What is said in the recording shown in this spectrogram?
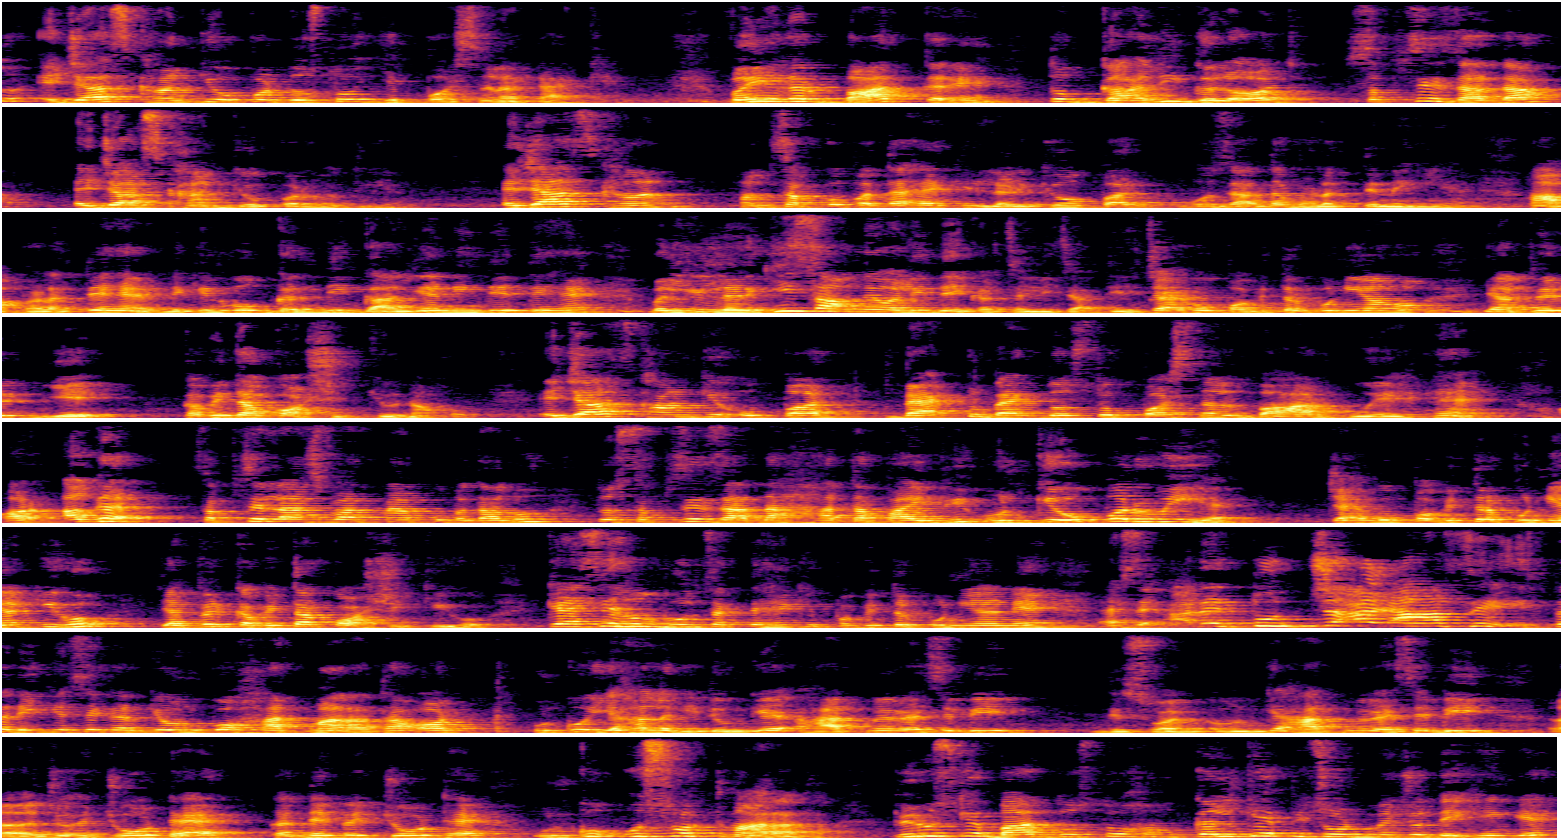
तो एजाज खान के ऊपर दोस्तों ये पर्सनल अटैक है। वही अगर बात करें तो गाली गलौज सबसे ज़्यादा एजाज खान के ऊपर होती है। एजाज खान, हम सबको पता है कि लड़कियों पर वो ज़्यादा भड़कते नहीं हैं। हाँ भड़कते हैं, लेकिन वो गंदी गालियाँ नहीं देते हैं, बल्कि लड़की सामने वाली देकर चली जाती है, चाहे वो पवित्र पुनिया हो या फिर ये, कविता कौशिक क्यों ना हो। एजाज खान के ऊपर बैक टू बैक दोस्तों पर्सनल वार हुए हैं। और अगर, सबसे लास्ट बात मैं आपको बता दूँ तो सबसे ज़्यादा हाथापाई भी उनके ऊपर हुई है। चाहे वो पवित्र पुनिया की हो या फिर कविता कौशिक की हो। कैसे हम भूल सकते हैं कि पवित्र पुनिया ने ऐसे, अरे तू जा यहाँ से! इस तरीके से करके उनको हाथ मारा था और उनको यहाँ लगी थी। उनके हाथ में वैसे भी दिस वन उनके हाथ में वैसे भी जो है चोट है, कंधे पे चोट है, उनको उस वक्त मारा था। फिर उसके बाद दोस्तों हम कल के एपिसोड में जो देखेंगे,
